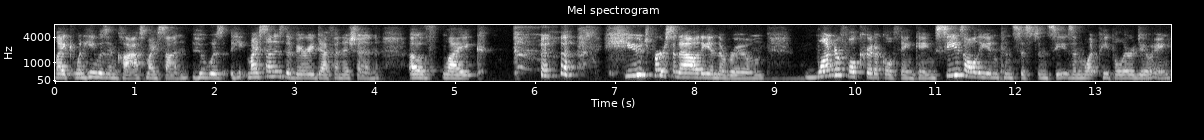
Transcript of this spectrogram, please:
like when he was in class my son who was he, my son is the very definition of like huge personality in the room wonderful critical thinking, sees all the inconsistencies and in what people are doing,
